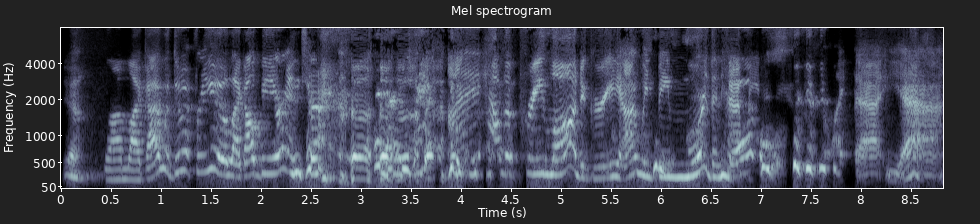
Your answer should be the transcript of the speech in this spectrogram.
Yeah. So I'm like, I would do it for you. Like, I'll be your intern. I have a pre-law degree. I would be more than happy to like that. Yeah.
